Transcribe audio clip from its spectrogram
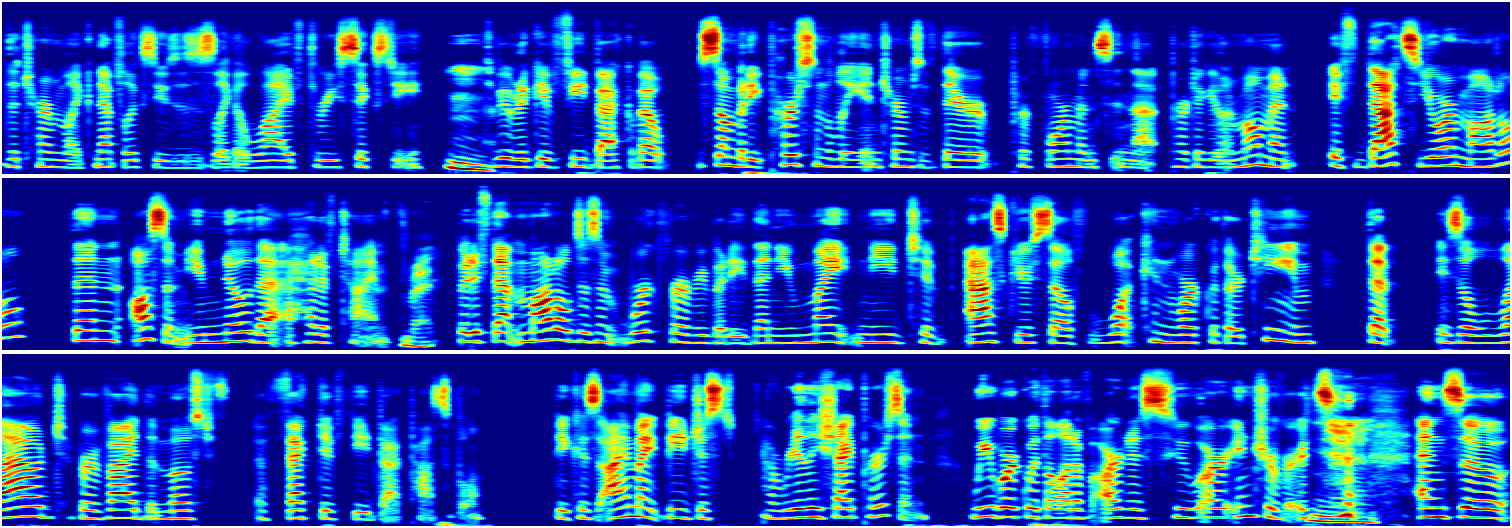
the term like netflix uses is like a live 360 Mm. to be able to give feedback about somebody personally in terms of their performance in that particular moment. If that's your model, then awesome. You know that ahead of time. Right. But if that model doesn't work for everybody, then you might need to ask yourself what can work with our team that is allowed to provide the most effective feedback possible. Because I might be just a really shy person. We work with a lot of artists who are introverts. Yeah. And so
